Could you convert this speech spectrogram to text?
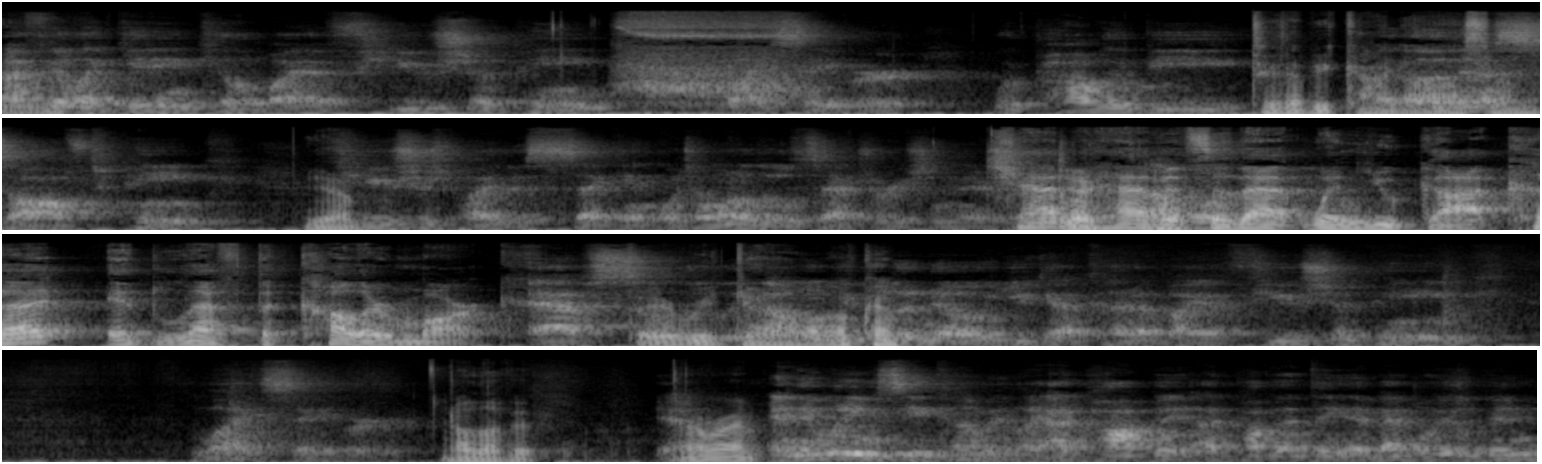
I feel like getting killed by a fuchsia pink lightsaber would probably be Dude, that'd be kinda like, other than a awesome. soft pink. Yep. Fuchsia's probably the second, which I want a little saturation there. Chad would have I it so want- that when you got cut, it left the color mark. Absolutely. There we go. I want people to know you got cut up by a fuchsia pink lightsaber. I love it. Yeah. All right. And they wouldn't even see it coming. Like I'd pop it, I'd pop that thing, that bad boy open,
